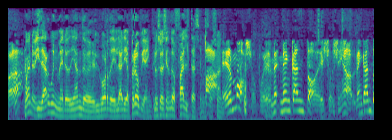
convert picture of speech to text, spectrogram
¿verdad? Bueno, y Darwin merodeando el borde del área propia, incluso haciendo faltas en esa Ah, zona. hermoso, pues. Me, me encantó eso, señor. Me encantó.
